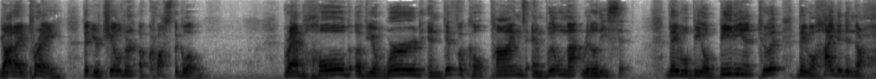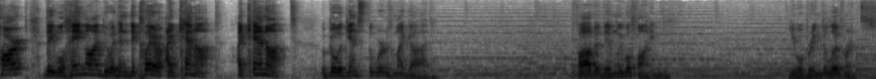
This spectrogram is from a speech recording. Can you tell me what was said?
God, I pray that your children across the globe grab hold of your word in difficult times and will not release it. They will be obedient to it. They will hide it in their heart. They will hang on to it and declare, I cannot, I cannot go against the word of my God. Father, then we will find you will bring deliverance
